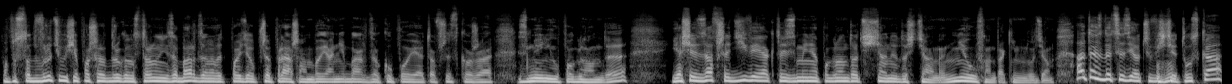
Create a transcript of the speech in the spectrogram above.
Po prostu odwrócił się, poszedł w drugą stronę i za bardzo nawet powiedział przepraszam, bo ja nie bardzo kupuję to wszystko, że zmienił poglądy. Ja się zawsze dziwię, jak ktoś zmienia poglądy od ściany do ściany. Nie ufam takim ludziom. Ale to jest decyzja oczywiście Tuska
